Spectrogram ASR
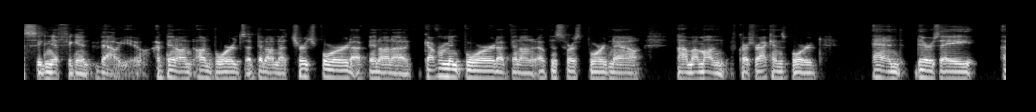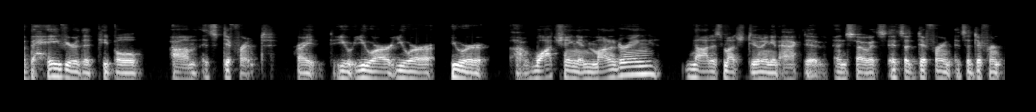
a significant value. I've been on on boards. I've been on a church board. I've been on a government board. I've been on an open source board now. Um, I'm on, of course, RackN's board, and there's a a behavior that people um, it's different, right? You you are you are you are uh, watching and monitoring, not as much doing and active, and so it's it's a different it's a different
